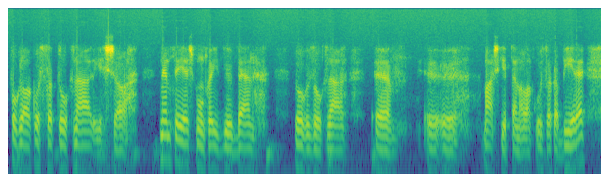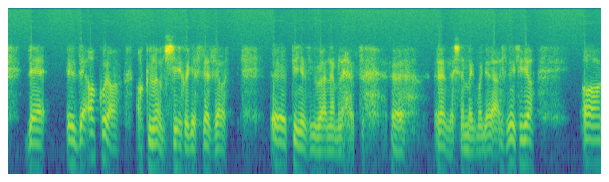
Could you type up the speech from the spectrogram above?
foglalkoztatóknál és a nem teljes munkaidőben dolgozóknál ö, ö, ö, másképpen alakultak a bérek, de, de akkor a, különbség, hogy ezt ezzel a tényezővel nem lehet rendesen megmagyarázni. Úgyhogy a, a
